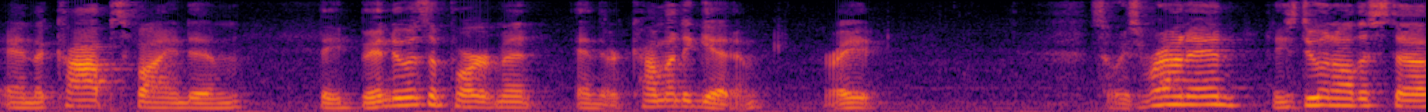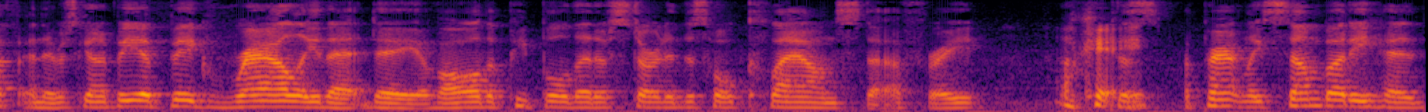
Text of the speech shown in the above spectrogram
and the cops find him. They've been to his apartment, and they're coming to get him, right? So he's running, and he's doing all this stuff, and there was going to be a big rally that day of all the people that have started this whole clown stuff, right? Okay. Because apparently somebody had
